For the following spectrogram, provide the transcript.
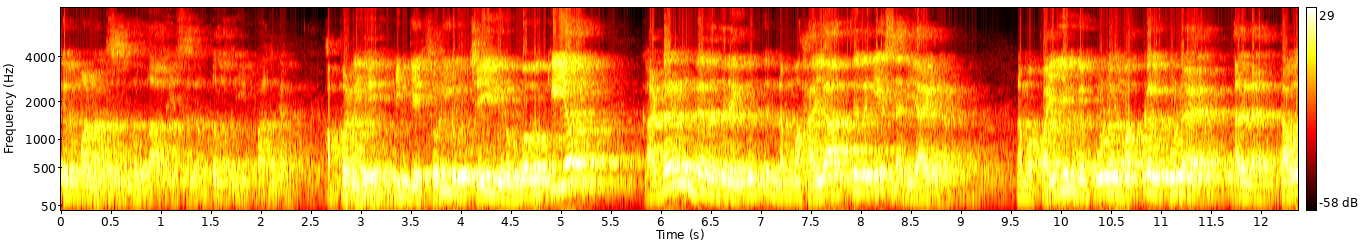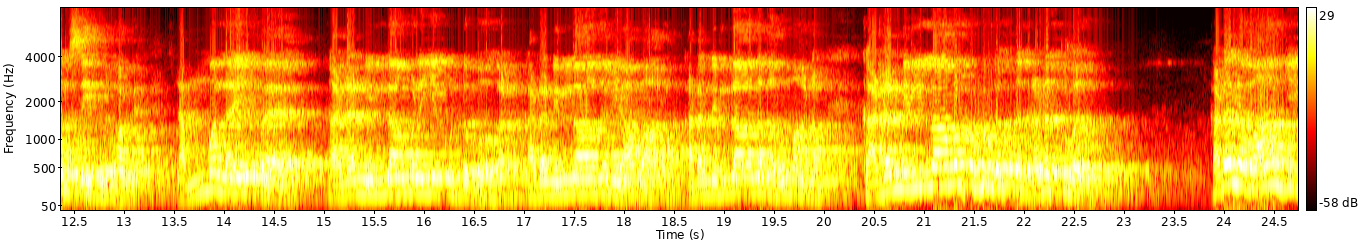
பெருமானார் சல்லல்லாஹு அலைஹி வஸல்லம் அப்படியே இங்கே சொல்லும் செய்தி ரொம்ப முக்கியம். கடன்கிறதுல இருந்து நம்ம ஹயாத்திலேயே சரியாயிடும். நம்ம பையங்க கூட மக்கள் கூட அதுல தவறு செய்திருவாங்க. நம்ம லைஃப்பை கடன் இல்லாமலேயே கொண்டு போகணும். கடன் இல்லாத வியாபாரம் கடன் இல்லாத வருமானம் கடன் இல்லாமல் குடும்பத்தை நடத்துவது. கடனை வாங்கி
